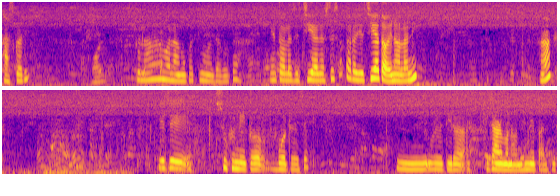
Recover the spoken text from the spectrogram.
खास गरी? यस्तो लामो लामो कति मजाको क्या? यहाँ तल चाहिँ चिया जस्तै छ तर यो चिया त होइन होला नि। हँ? यो चाहिँ सुकुनेको बोट रहेछ उयोतिर जाँड बनाउने नेपालतिर।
